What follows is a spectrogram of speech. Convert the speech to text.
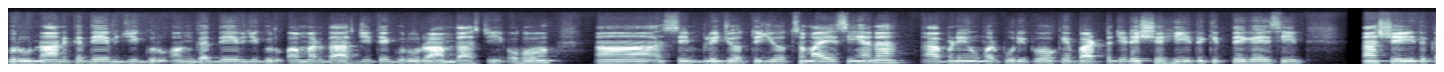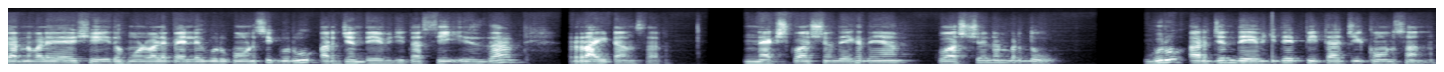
ਗੁਰੂ ਨਾਨਕ ਦੇਵ ਜੀ, ਗੁਰੂ ਅੰਗਦ ਦੇਵ ਜੀ, ਗੁਰੂ ਅਮਰਦਾਸ ਜੀ ਤੇ ਗੁਰੂ ਰਾਮਦਾਸ ਜੀ। ਉਹ ਸਿੰਪਲੀ ਜੋਤੀ ਜੋਤ ਸਮਾਏ ਸੀ, ਹਨਾ? ਆਪਣੀ ਉਮਰ ਪੂਰੀ ਭੋ ਕੇ ਬਟ ਜਿਹੜੇ ਸ਼ਹੀਦ ਕੀਤੇ ਗਏ ਸੀ, ਤਾਂ ਸ਼ਹੀਦ ਕਰਨ ਵਾਲੇ, ਸ਼ਹੀਦ ਹੋਣ ਵਾਲੇ ਪਹਿਲੇ ਗੁਰੂ ਕੌਣ ਸੀ? ਗੁਰੂ ਅਰਜਨ ਦੇਵ ਜੀ। ਤਾਂ C is the right answer next question ਦੇਖਦੇ ਹਾਂ। ਕੁਐਸਚਨ ਨੰਬਰ 2 ਗੁਰੂ ਅਰਜਨ ਦੇਵ ਜੀ ਦੇ ਪਿਤਾ ਜੀ ਕੌਣ ਸਨ?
